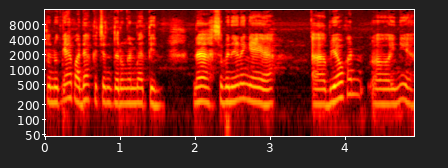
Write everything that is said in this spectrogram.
tunduknya pada kecenderungan batin. Nah, sebenarnya ya, uh, beliau kan uh, ini ya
